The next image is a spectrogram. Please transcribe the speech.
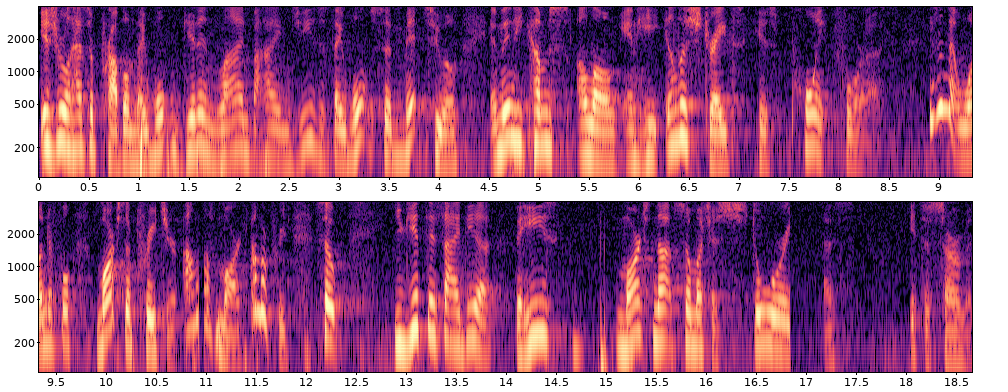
Israel has a problem. They won't get in line behind Jesus. They won't submit to him. And then he comes along and he illustrates his point for us. Isn't that wonderful? Mark's a preacher. I love Mark. I'm a preacher. So you get this idea that he's Mark's not so much a story as it's a sermon.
